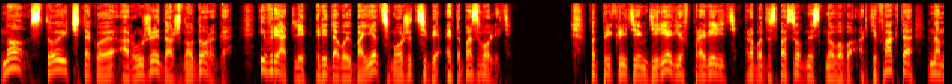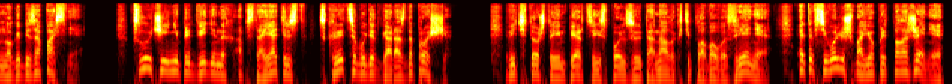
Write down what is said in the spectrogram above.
Но стоить такое оружие должно дорого, и вряд ли рядовой боец может себе это позволить. Под прикрытием деревьев проверить работоспособность нового артефакта намного безопаснее. В случае непредвиденных обстоятельств скрыться будет гораздо проще. Ведь то, что имперцы используют аналог теплового зрения, это всего лишь мое предположение,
